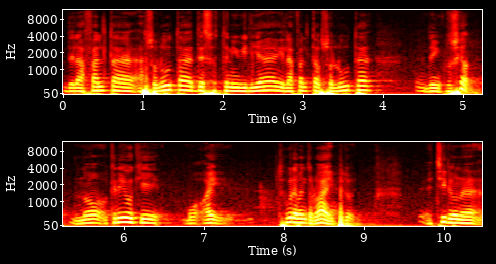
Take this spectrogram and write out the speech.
de la falta absoluta de sostenibilidad y la falta absoluta de inclusión. No creo que hay, seguramente lo hay, pero Chile es una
